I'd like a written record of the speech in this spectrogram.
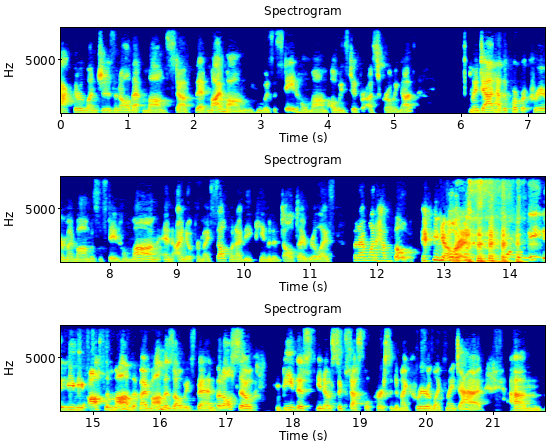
pack their lunches and all that mom stuff that my mom who was a stay-at-home mom always did for us growing up my dad had the corporate career my mom was a stay-at-home mom and i know for myself when i became an adult i realized but i want to have both you know right. way to be the awesome mom that my mom has always been but also be this you know successful person in my career like my dad um,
